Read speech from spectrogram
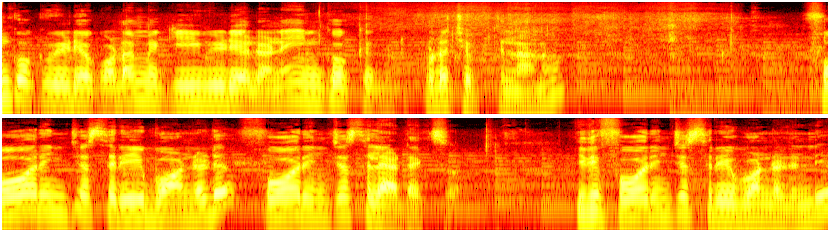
ఇంకొక వీడియో కూడా మీకు ఈ వీడియోలోనే ఇంకొక కూడా చెప్తున్నాను. Four inches rebonded four inches latex ఇది ఫోర్ ఇంచెస్ రీబాండెడ్ అండి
